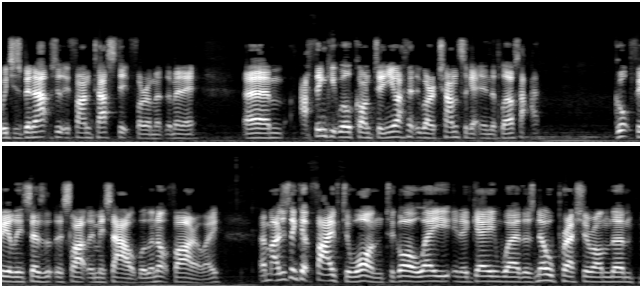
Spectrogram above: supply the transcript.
which has been absolutely fantastic for them at the minute. Um, I think it will continue. I think they've got a chance of getting in the playoffs. I, gut feeling says that they slightly miss out, but they're not far away. Um, I just think at five to one to go away in a game where there's no pressure on them,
